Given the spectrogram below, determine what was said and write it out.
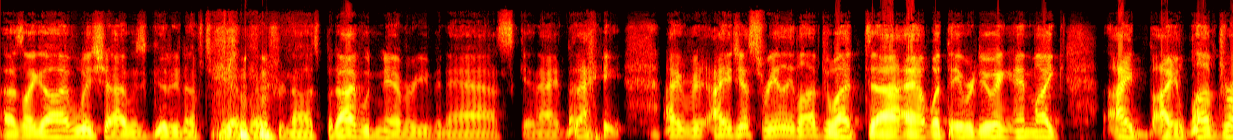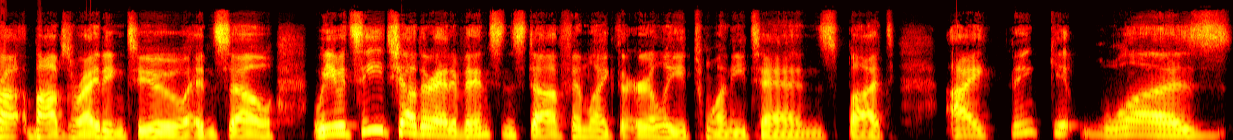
I was like, oh, I wish I was good enough to be on Retronauts, but I would never even ask. And I, but I, I, re- I just really loved what uh, what they were doing, and like I I loved Ro- Bob's writing too. And so we would see each other at events and stuff in like the early 2010s, but I think it was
